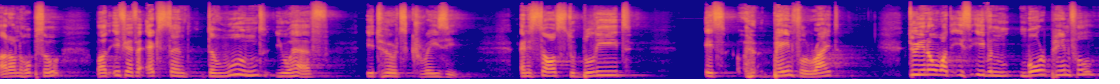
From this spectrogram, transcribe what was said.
I don't hope so. But if you have an accident, the wound you have, it hurts crazy. And it starts to bleed. It's painful, right? Do you know what is even more painful?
